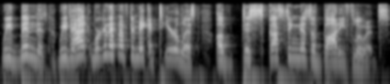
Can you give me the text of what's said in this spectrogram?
We've been this. We've had, we're gonna have to make a tier list of disgustingness of body fluids.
